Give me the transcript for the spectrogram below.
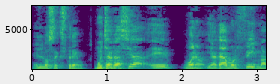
en los extremos. Muchas gracias. bueno, y acá por fin me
